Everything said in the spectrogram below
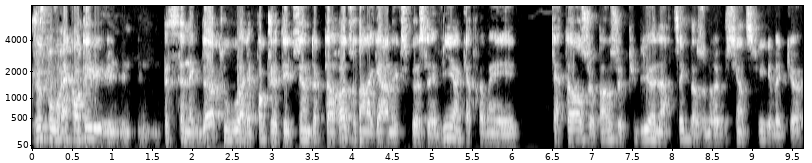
juste pour vous raconter une, petite anecdote où, à l'époque, j'étais étudiant de doctorat durant la guerre en Yougoslavie, en 94, je pense, je publié un article dans une revue scientifique avec euh,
